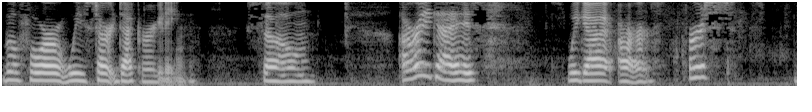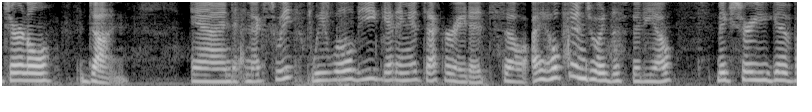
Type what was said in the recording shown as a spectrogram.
before we start decorating. So, all right, guys, we got our first journal done. And next week, we will be getting it decorated. So I hope you enjoyed this video. Make sure you give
